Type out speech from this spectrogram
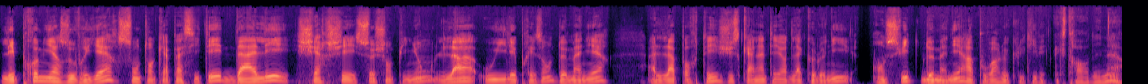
les premières ouvrières sont en capacité d'aller chercher ce champignon là où il est présent de manière à l'apporter jusqu'à l'intérieur de la colonie, ensuite de manière à pouvoir le cultiver. Extraordinaire.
